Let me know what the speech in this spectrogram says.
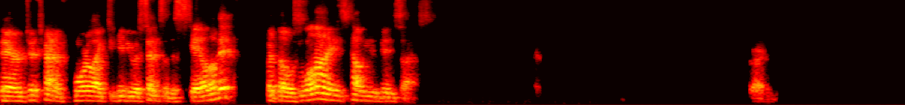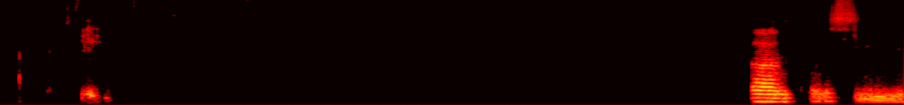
They're just kind of more like to give you a sense of the scale of it, but those lines tell you the bin size. Um, let me see.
